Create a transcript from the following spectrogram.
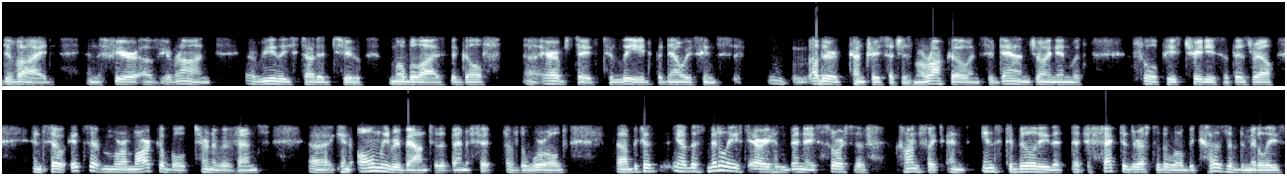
divide and the fear of Iran uh, really started to mobilize the Gulf uh, Arab states to lead. But now we've seen other countries such as Morocco and Sudan join in with full peace treaties with Israel. And so it's a remarkable turn of events. Uh, it can only rebound to the benefit of the world. Uh, because you know this Middle East area has been a source of conflict and instability that, that affected the rest of the world because of the Middle East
